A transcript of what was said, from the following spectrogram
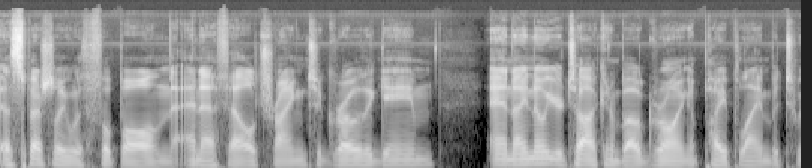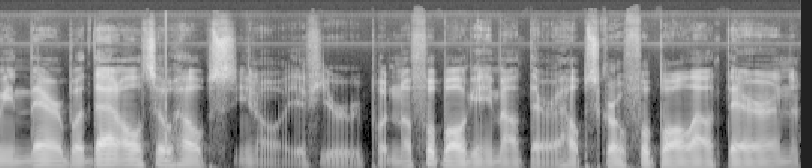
especially with football and the NFL trying to grow the game. And I know you're talking about growing a pipeline between there, but that also helps. You know, if you're putting a football game out there, it helps grow football out there. And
